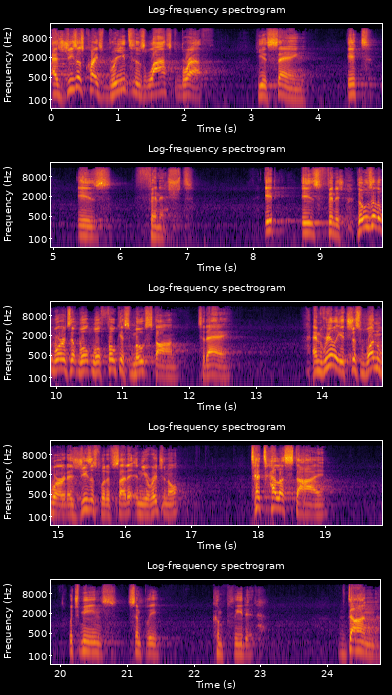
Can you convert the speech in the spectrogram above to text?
as Jesus Christ breathes his last breath, he is saying, It is finished. It is finished. Those are the words that we'll, we'll focus most on today. And really, it's just one word, as Jesus would have said it in the original tetelestai, which means simply completed, done,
